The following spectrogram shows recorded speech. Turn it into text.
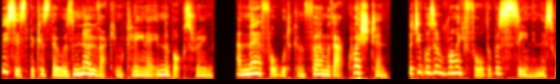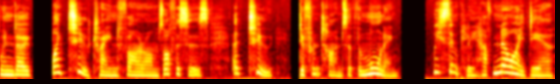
This is because there was no vacuum cleaner in the box room and therefore would confirm without question that it was a rifle that was seen in this window by two trained firearms officers at two different times of the morning. We simply have no idea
